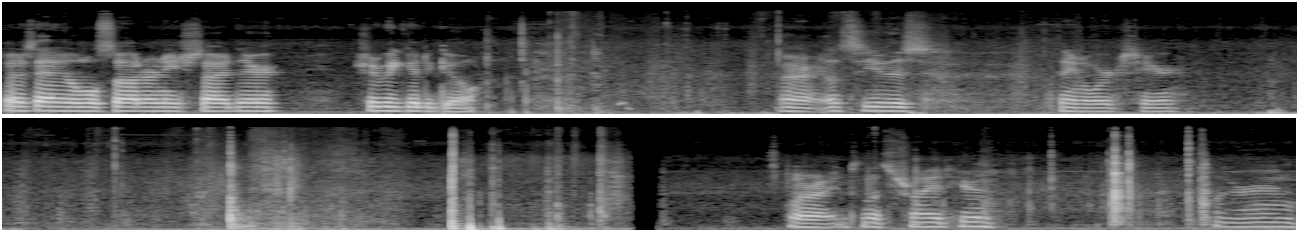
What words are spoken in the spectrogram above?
So I just added a little solder on each side there. Should be good to go. Alright, let's see if this thing works here. Alright, so let's try it here plug her in.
